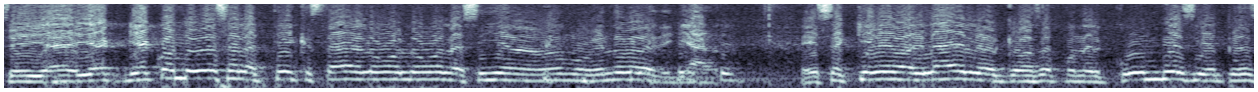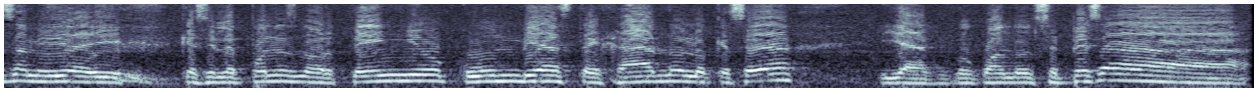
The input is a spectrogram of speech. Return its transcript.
Sí, ya, ya, ya cuando ves a la tía que está luego, luego en la silla ¿no? moviéndola, ya, esa quiere bailar y lo que vas a poner cumbias y ya empiezas a medir ahí, que si le pones norteño, cumbias, tejano, lo que sea, y ya cuando se empieza,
